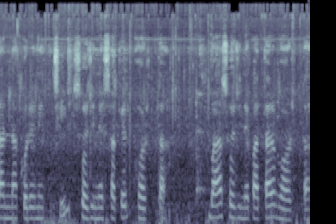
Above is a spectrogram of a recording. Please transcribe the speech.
রান্না করে নিচ্ছি সজনে শাকের ভর্তা বা সজনে পাতার ভর্তা।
